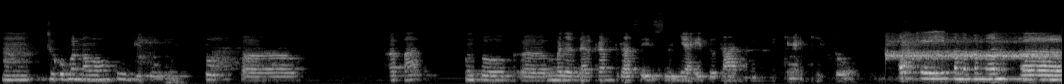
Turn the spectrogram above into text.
mm, cukup menolongku gitu untuk uh, apa untuk uh, meredakan trust isunya itu tadi kayak gitu. Oke okay, teman-teman, uh,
